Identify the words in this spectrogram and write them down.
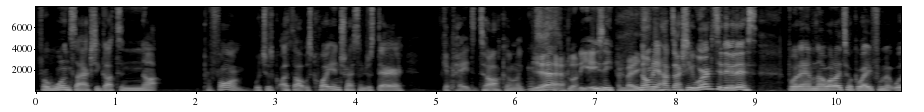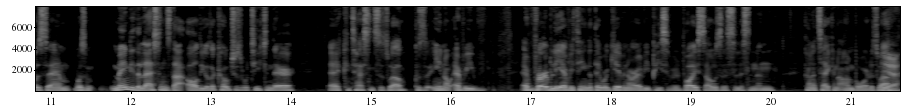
for once, I actually got to not perform, which was I thought was quite interesting. I'm just there. Get paid to talk. I'm like, this Yeah. is bloody easy. Amazing. Normally, I have to actually work to do this. But um, no, what I took away from it was um, was mainly the lessons that all the other coaches were teaching their uh, contestants as well. Because you know every, ev verbally everything that they were given or every piece of advice, I was just listening and kind of taking it on board as well. yeah.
